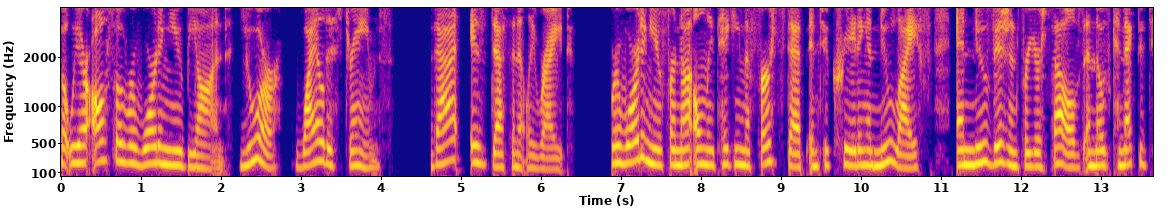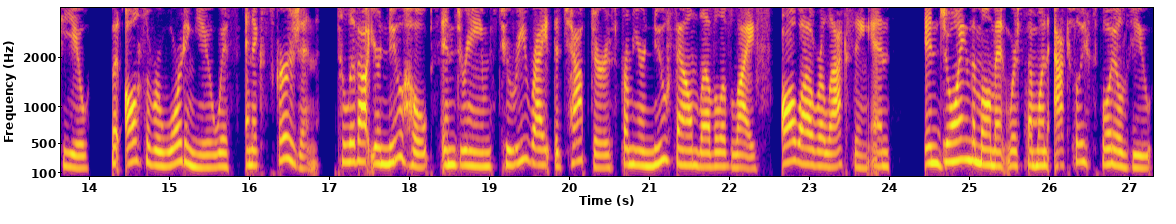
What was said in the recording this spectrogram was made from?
but we are also rewarding you beyond your wildest dreams. That is definitely right. Rewarding you for not only taking the first step into creating a new life and new vision for yourselves and those connected to you, but also rewarding you with an excursion to live out your new hopes and dreams to rewrite the chapters from your newfound level of life, all while relaxing and enjoying the moment where someone actually spoils you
